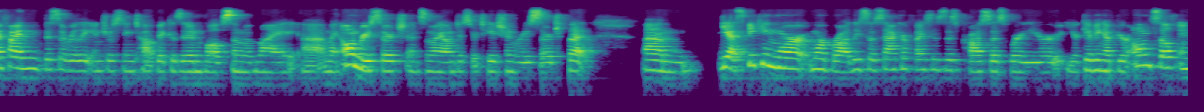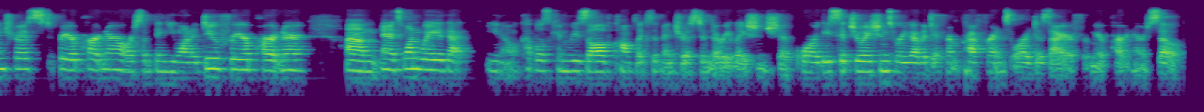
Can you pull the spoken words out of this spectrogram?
I find this a really interesting topic because it involves some of my uh, my own research and some of my own dissertation research. But um, yeah speaking more more broadly so sacrifice is this process where you're you're giving up your own self-interest for your partner or something you want to do for your partner. Um, and it's one way that you know couples can resolve conflicts of interest in their relationship or these situations where you have a different preference or a desire from your partner. So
